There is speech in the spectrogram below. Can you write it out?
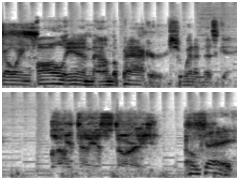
going all in on the Packers winning this game. Let me tell you a story. Okay.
